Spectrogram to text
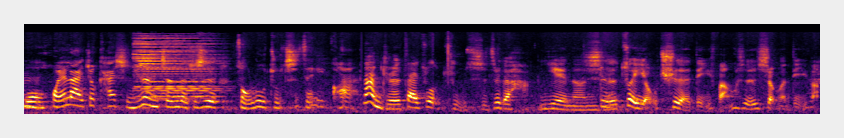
我回来就开始认真的就是走入主持这一块。那你觉得在做主持这个行业呢？你觉得最有趣的地方是什么地方？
